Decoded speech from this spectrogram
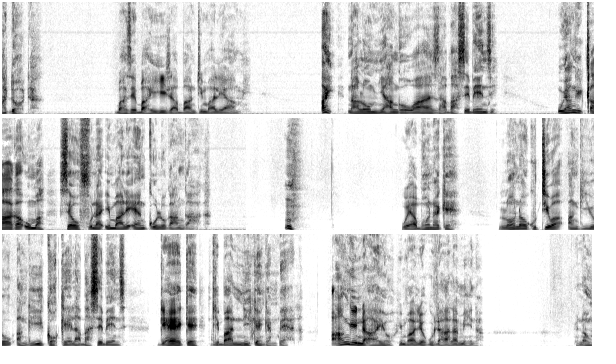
Madoda baze bahidla abantu imali yami ay nalo mnyango wazabasebenzi uyangixaka uma sewufuna imali enkulu kangaka. Hmm. uyabona ke lona ukuthiwa angiyo angiyigogela abasebenzi ngeke ngibanike ngempela. Anginayo imali yokudlala mina. You know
